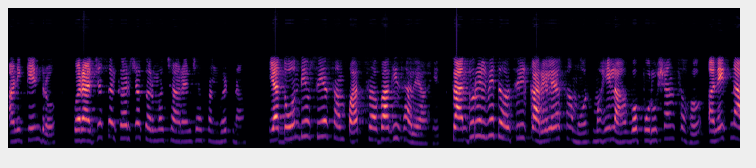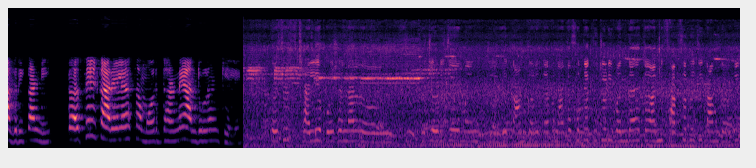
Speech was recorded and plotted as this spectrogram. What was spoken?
आणि केंद्र व राज्य सरकारच्या कर्मचाऱ्यांच्या संघटना या दोन दिवसीय संपात सहभागी झाले आहेत. चांदू रेल्वे तहसील कार्यालयासमोर महिला व पुरुषांसह अनेक नागरिकांनी तहसील कार्यालयासमोर धरणे आंदोलन केले. तसेच शालेय पोषणार खिचडीचे म्हणजे काम करत आहे. पण आता सध्या खिचडी बंद आहे तर आम्ही साफसफाईचे काम करते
